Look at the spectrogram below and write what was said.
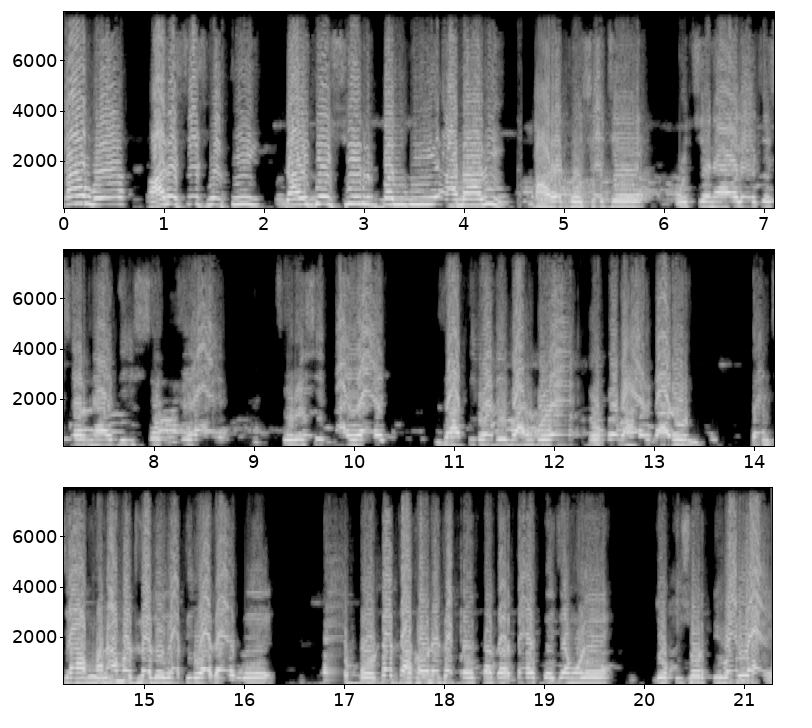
त्यामुळं आर एस एस वरती कायदेशीर बंदी आणावी. भारत देशाचे उच्च न्यायालयाचे सरन्यायाधीश जे आहेत सुरक्षित नाही आहेत जातीवादी बाणकुळ लोक बाहेर काढून त्यांच्या मनामधला जो जातीवाद आहे ते कोर्टात दाखवण्याचा प्रयत्न करतायत. त्याच्यामुळे जो किशोर तिवारी आहे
